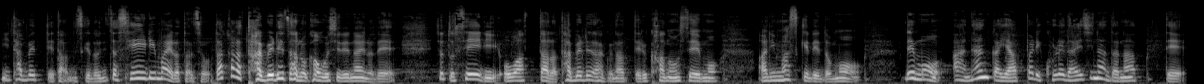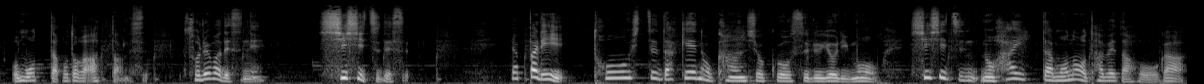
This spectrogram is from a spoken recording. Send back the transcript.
に食べてたんですけど実は生理前だったんですよ。だから食べれたのかもしれないのでちょっと生理終わったら食べれなくなってる可能性もありますけれどもでもあなんかやっぱりこれ大事なんだなって思ったことがあったんです。それはですね脂質です。やっぱり糖質だけの間食をするよりも脂質の入ったものを食べた方が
